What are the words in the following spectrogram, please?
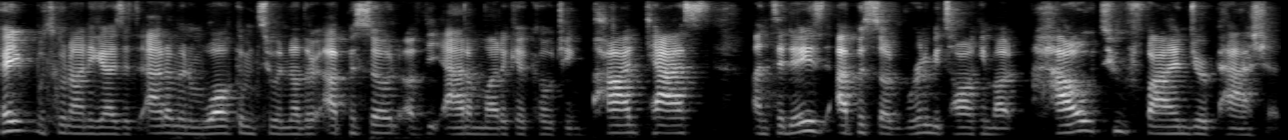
Hey, what's going on, you guys? It's Adam, and welcome to another episode of the Adam Letica Coaching Podcast. On today's episode, we're going to be talking about how to find your passion.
